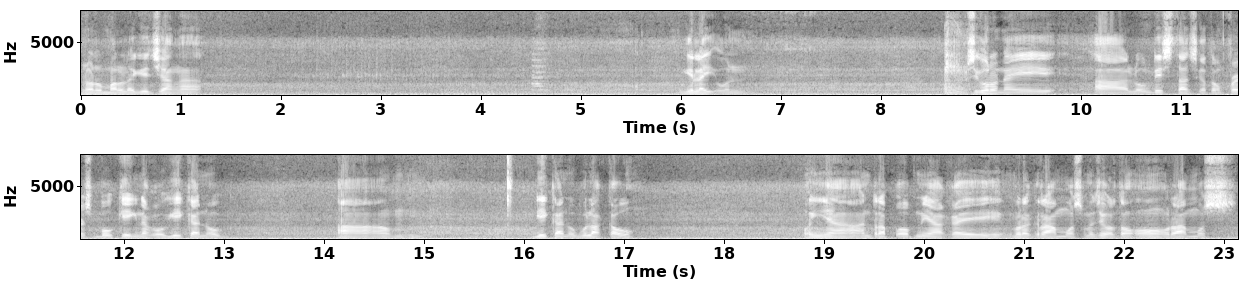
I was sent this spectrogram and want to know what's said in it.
Normal lagi siya nga. Gilayon. Siguro na ah, long distance katong first booking na ko gikan og um, gikan og Bulacau o niya ang drop off niya kay murag Ramos siguro to. Oh Ramos.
